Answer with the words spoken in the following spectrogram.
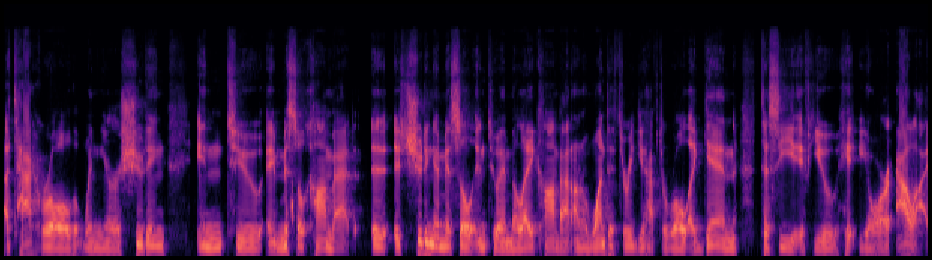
attack roll when you're shooting into a missile combat is shooting a missile into a melee combat on a one to three you have to roll again to see if you hit your ally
